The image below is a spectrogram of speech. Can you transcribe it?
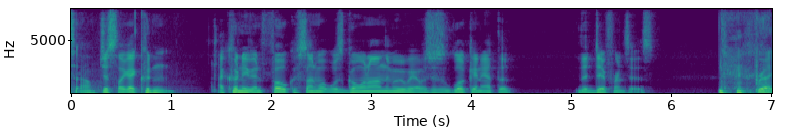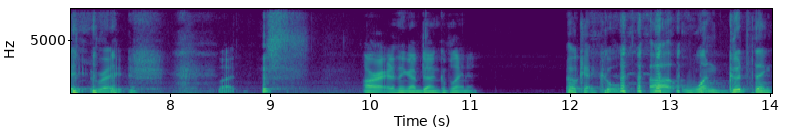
So just like I couldn't I couldn't even focus on what was going on in the movie. I was just looking at the the differences. right, right. But all right, I think I'm done complaining. Okay, cool. uh, one good thing,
